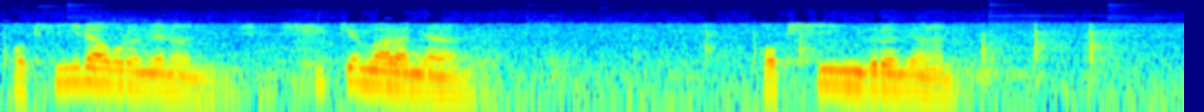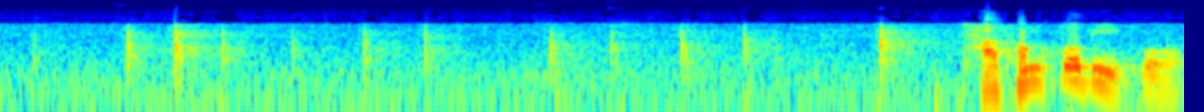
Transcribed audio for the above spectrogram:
법신이라고 그러면은 쉽게 말하면 법신 그러면은 자성법이 있고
